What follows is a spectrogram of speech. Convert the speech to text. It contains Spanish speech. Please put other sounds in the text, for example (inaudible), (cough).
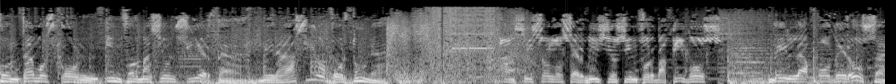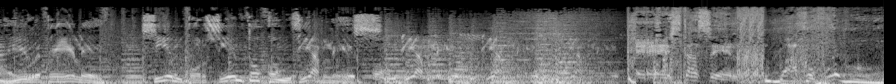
Contamos con información cierta, veraz y oportuna. Así son los servicios informativos de la poderosa RPL. 100% confiables. Confiables, confiables, confiables. Estás en Bajo Fuego.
